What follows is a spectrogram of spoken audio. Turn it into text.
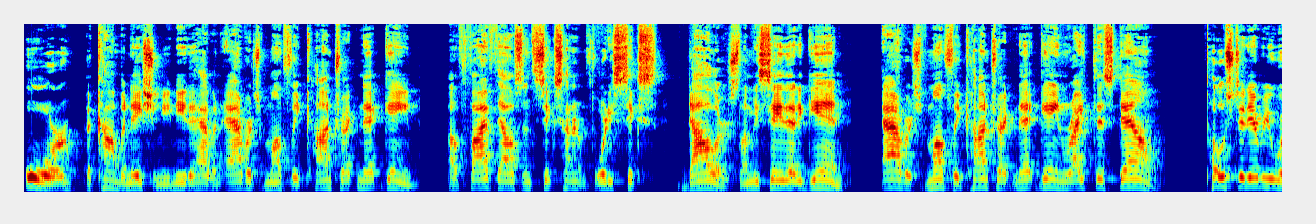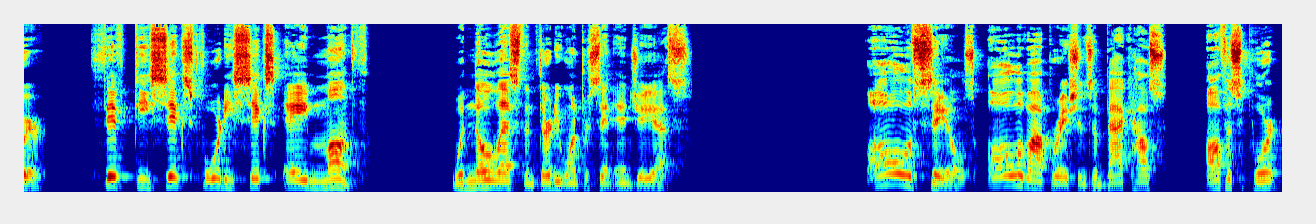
Or a combination, you need to have an average monthly contract net gain of $5,646. Let me say that again. Average monthly contract net gain, write this down. Post it everywhere. 5646 a month with no less than 31% NJS. All of sales, all of operations and backhouse office support,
